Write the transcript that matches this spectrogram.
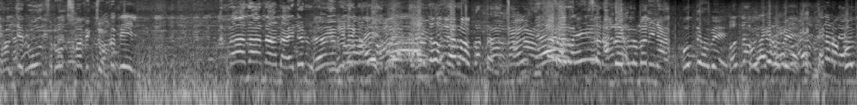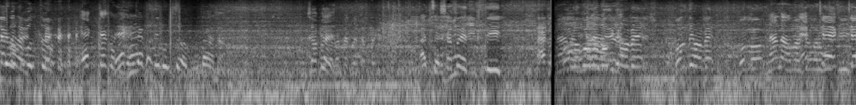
এখন যে রুলস রুলস মাফিক চল না না না না এটা এটা আমরা এগুলো মানি না বলতে হবে বলতে হবে বলতে হবে একটা কথা একটা কথা বলতে হবে না না সাফায়েত আচ্ছা সাফায়েত বলো বলো বলতে হবে বলতে হবে বলো না না আমার একটা একটা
